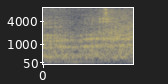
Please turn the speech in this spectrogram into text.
Sarah.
